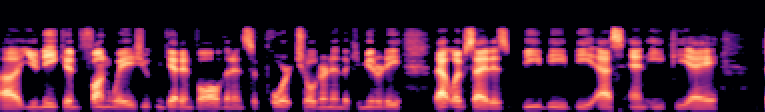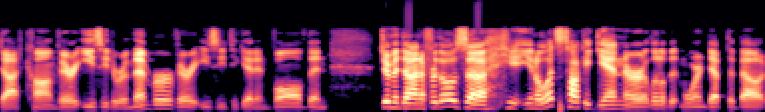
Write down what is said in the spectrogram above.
uh, unique and fun ways you can get involved and, and support children in the community. That website is bbbsnepa.com. Very easy to remember, very easy to get involved. And Jim and Donna, for those, uh, you, know, let's talk again or a little bit more in depth about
